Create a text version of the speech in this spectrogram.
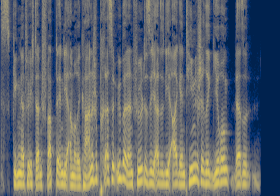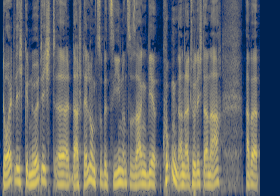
das ging natürlich dann, schwappte in die amerikanische Presse über, dann fühlte sich also die argentinische Regierung also deutlich genötigt, äh, da Stellung zu beziehen und zu sagen, wir gucken dann natürlich danach, aber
